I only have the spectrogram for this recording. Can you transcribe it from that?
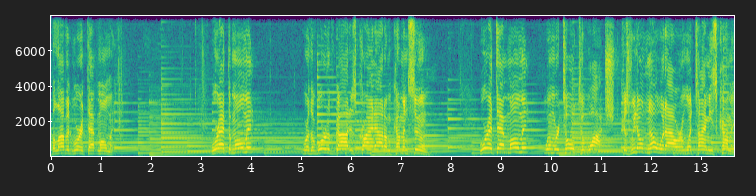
Beloved, we're at that moment. We're at the moment where the Word of God is crying out, I'm coming soon. We're at that moment when we're told to watch because we don't know what hour and what time He's coming.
